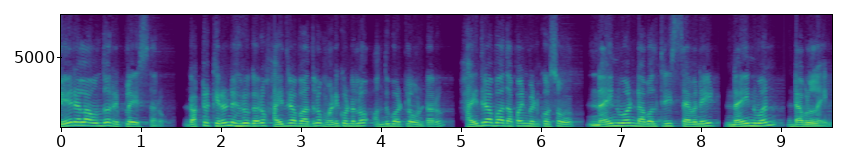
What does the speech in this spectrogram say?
పేరు ఎలా ఉందో రిప్లై ఇస్తారు. డాక్టర్ కిరణ్ నెహ్రూ గారు హైదరాబాద్లో మణికొండలో అందుబాటులో ఉంటారు. హైదరాబాద్ అపాయింట్మెంట్ కోసం nine one double three seven eight nine one double nine.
